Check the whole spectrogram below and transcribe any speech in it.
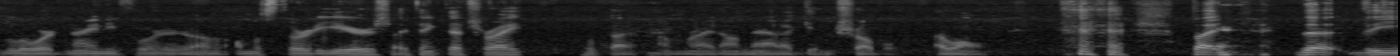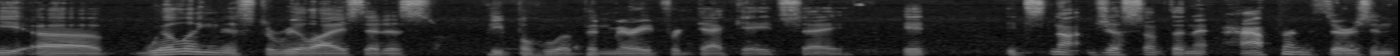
Lord 94, almost 30 years. I think that's right. Hope I, am right on that. I get in trouble. I won't. but the the uh, willingness to realize that as people who have been married for decades say, it it's not just something that happens. There's an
